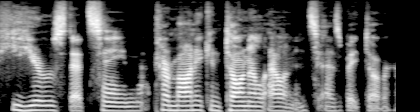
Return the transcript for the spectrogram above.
he used that same harmonic and tonal elements as Beethoven.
